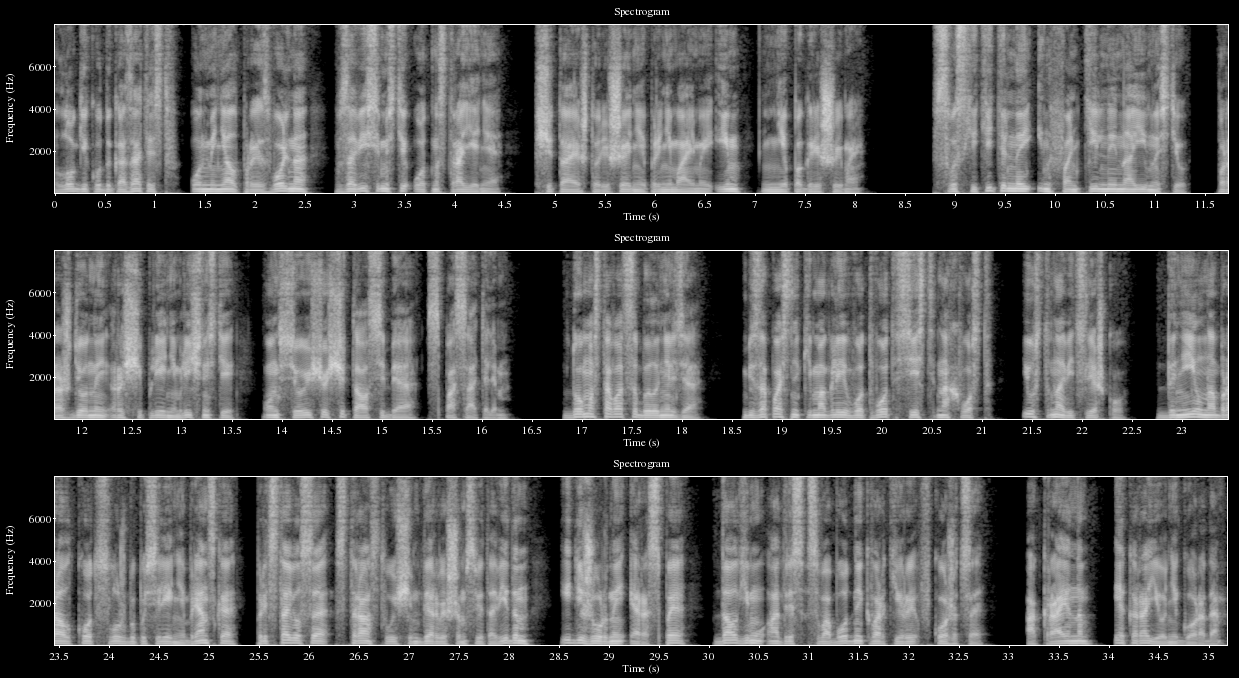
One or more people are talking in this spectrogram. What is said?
Логику доказательств он менял произвольно в зависимости от настроения, считая, что решения, принимаемые им, непогрешимы. С восхитительной инфантильной наивностью, порожденной расщеплением личности, он все еще считал себя спасателем. Дом оставаться было нельзя. Безопасники могли вот-вот сесть на хвост и установить слежку. Даниил набрал код службы поселения Брянска, представился странствующим дервишем Световидом и дежурный РСП дал ему адрес свободной квартиры в Кожице, окраинном экорайоне города.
